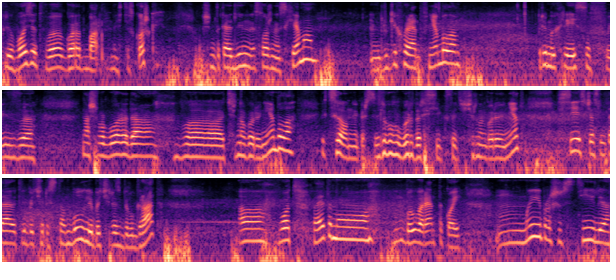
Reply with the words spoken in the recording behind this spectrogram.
привозит в город Бар вместе с кошкой. В общем, такая длинная сложная схема. Других вариантов не было. Прямых рейсов из нашего города в Черногорию не было. И в целом, мне кажется, из любого города России, кстати, в Черногорию нет. Все сейчас летают либо через Стамбул, либо через Белград. А, вот, поэтому ну, был вариант такой. Мы прошерстили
